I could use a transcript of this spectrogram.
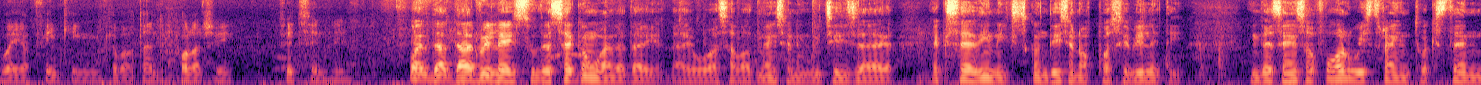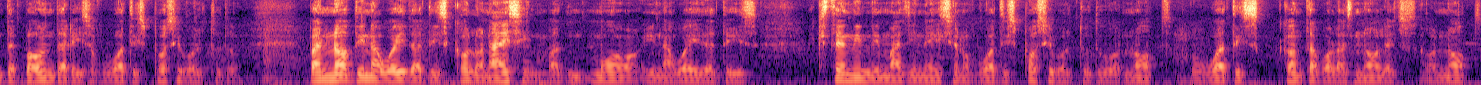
way of thinking about anthropology fits in here. Well, that, that relates to the second one that I, that I was about mentioning, which is uh, exceeding its condition of possibility, in the sense of always trying to extend the boundaries of what is possible to do, but not in a way that is colonizing, but more in a way that is extending the imagination of what is possible to do or not, or what is countable as knowledge or not,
